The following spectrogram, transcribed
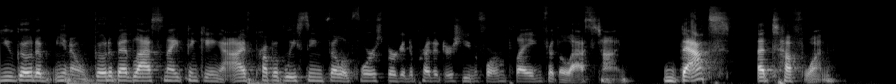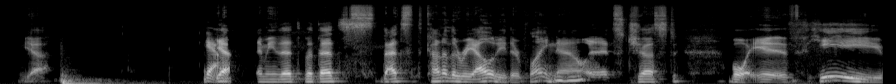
you go to you know go to bed last night thinking i've probably seen filip forsberg in a predators uniform playing for the last time. That's a tough one. Yeah. Yeah. Yeah. I mean that's but that's that's kind of the reality they're playing now. Mm-hmm. and it's just boy if he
